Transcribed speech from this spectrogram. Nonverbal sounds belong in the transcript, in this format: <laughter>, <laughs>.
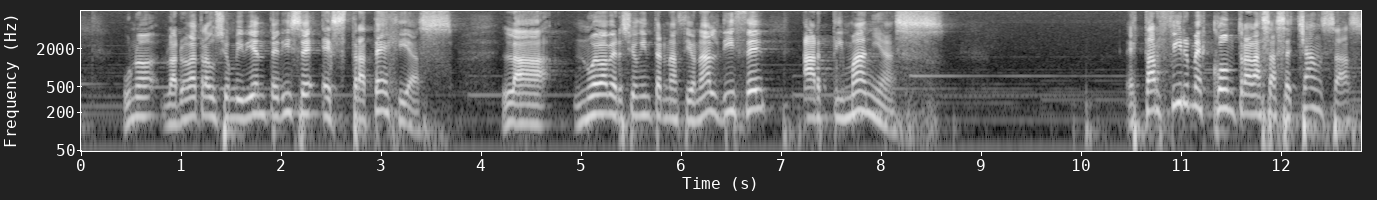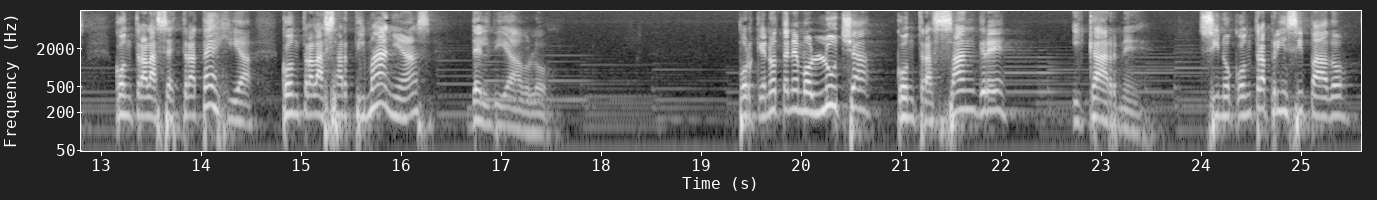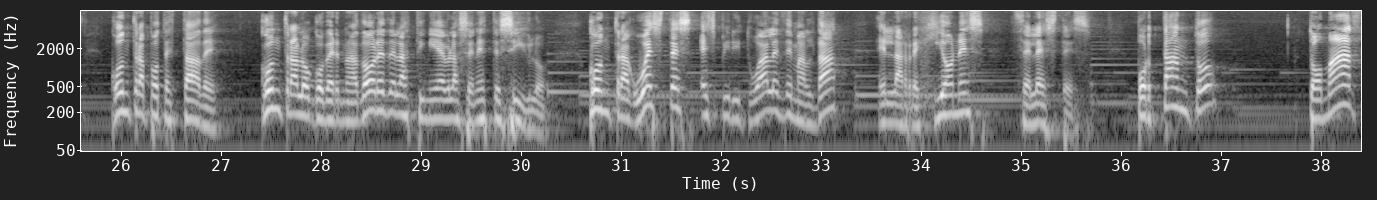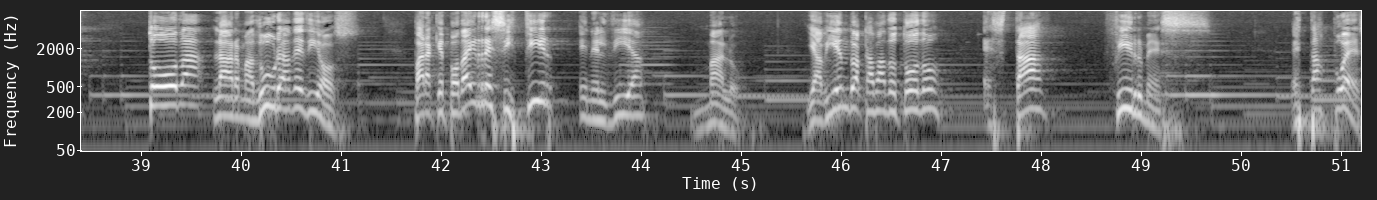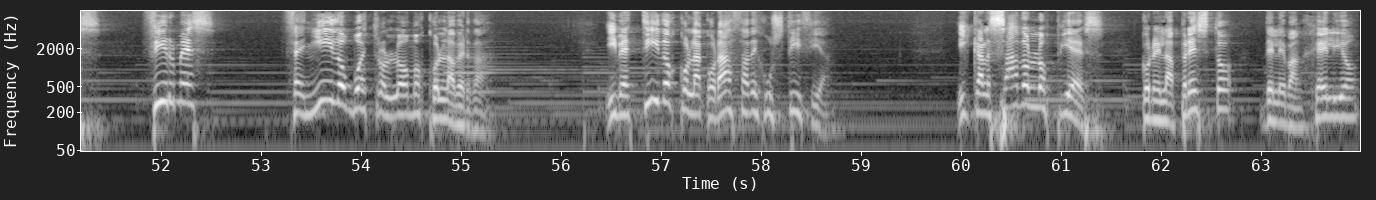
La nueva traducción viviente dice estrategias. La nueva versión internacional dice artimañas. Estar firmes contra las acechanzas, contra las estrategias, contra las artimañas del diablo. Porque no tenemos lucha contra sangre y carne, sino contra principados, contra potestades, contra los gobernadores de las tinieblas en este siglo, contra huestes espirituales de maldad en las regiones celestes. Por tanto, tomad toda la armadura de Dios para que podáis resistir en el día malo. Y habiendo acabado todo, estad firmes. Estad pues firmes, ceñidos vuestros lomos con la verdad y vestidos con la coraza de justicia y calzados los pies con el apresto del Evangelio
